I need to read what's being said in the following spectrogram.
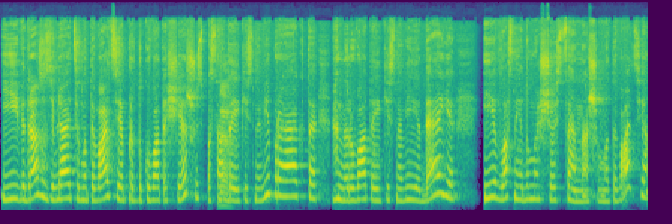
І відразу з'являється мотивація продукувати ще щось, писати Да. якісь нові проекти, генерувати якісь нові ідеї. І, власне, я думаю, що ось це наша мотивація.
